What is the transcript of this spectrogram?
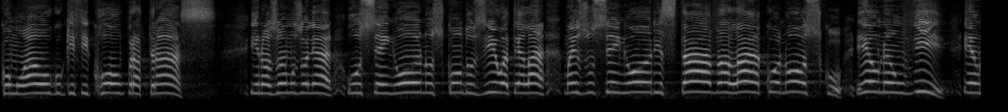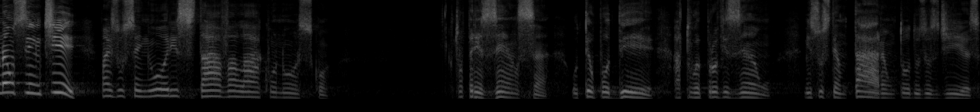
como algo que ficou para trás. E nós vamos olhar, o Senhor nos conduziu até lá, mas o Senhor estava lá conosco. Eu não vi, eu não senti, mas o Senhor estava lá conosco. A tua presença, o teu poder, a tua provisão me sustentaram todos os dias.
